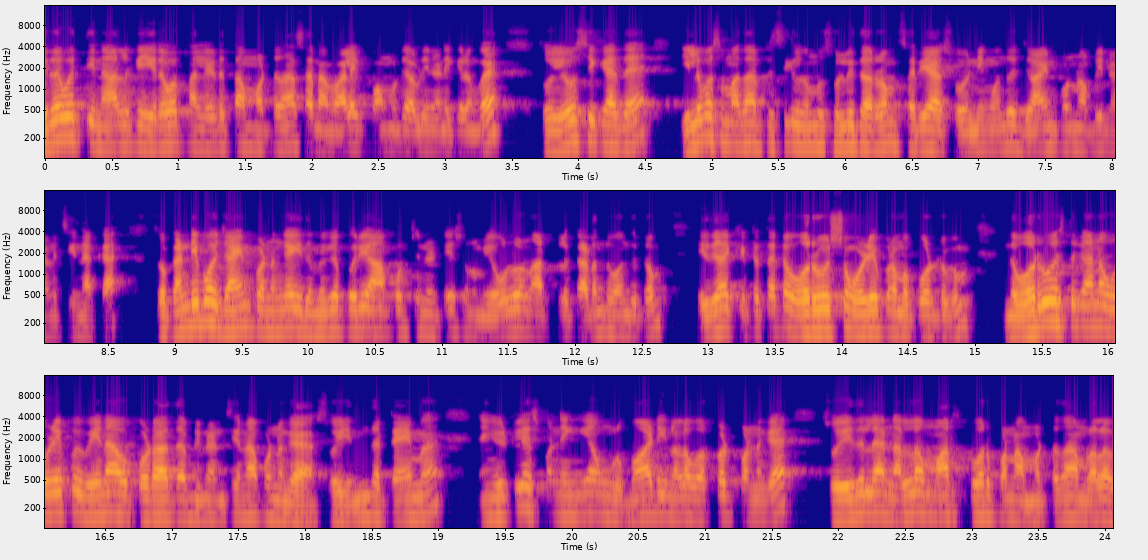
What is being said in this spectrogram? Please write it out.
இருபத்தி நாலுக்கு இருபத்தி நாலு எடுத்தால் மட்டும் தான் சார் நான் வேலைக்கு போக முடியும் அப்படின்னு நினைக்கிறவங்க. ஸோ யோசிக்காத. இலவசமாக தான் பிசிக்கல் நம்ம சொல்லி தரோம் சரியா? ஸோ நீங்கள் வந்து ஜாயின் பண்ணணும் அப்படின்னு நினச்சிங்கனாக்கா ஸோ கண்டிப்பாக ஜாயின் பண்ணுங்க. இது மிகப்பெரிய ஆப்பர்ச்சுனிட்டி ஸோ நம்ம எவ்வளோ நாட்கள் கடந்து வந்துட்டோம். இதாக கிட்டத்தட்ட ஒரு வருஷம் உழைப்பு நம்ம போட்டிருக்கோம். இந்த ஒரு வருஷத்துக்கான உழைப்பு தேவைப்படாது அப்படின்னு நினச்சி என்ன பண்ணுங்க? ஸோ இந்த டைமை நீங்கள் யூட்டிலைஸ் பண்ணீங்க உங்களுக்கு பாடி நல்லா ஒர்க் அவுட் பண்ணுங்க. ஸோ இதில் நல்ல மார்க் ஸ்கோர் பண்ணால் மட்டும்தான் நம்மளால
